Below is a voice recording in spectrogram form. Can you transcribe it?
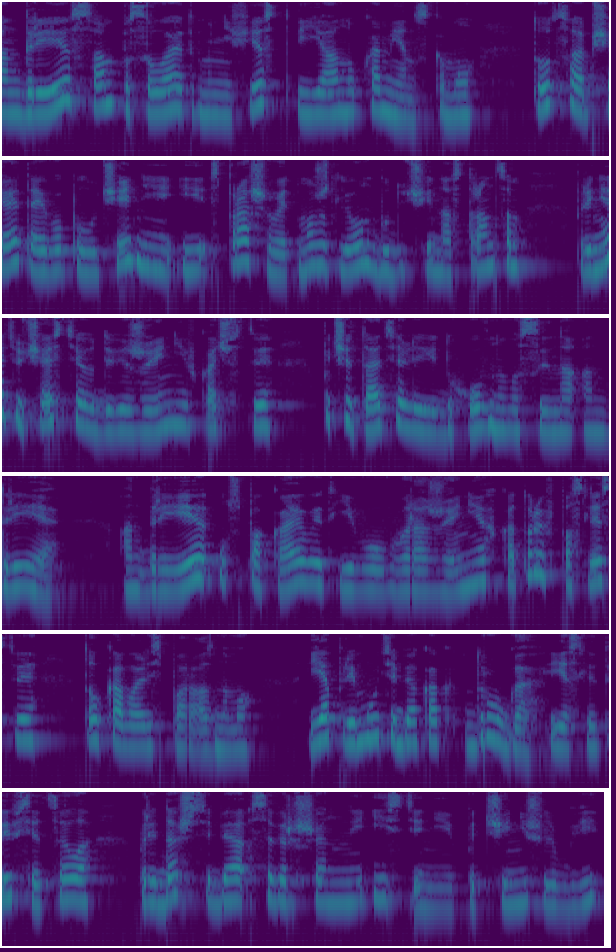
Андрея сам посылает манифест Яну Каменскому. Тот сообщает о его получении и спрашивает, может ли он, будучи иностранцем, принять участие в движении в качестве почитателя и духовного сына Андрея. Андрея успокаивает его в выражениях, которые впоследствии толковались по-разному. Я приму тебя как друга, если ты всецело предашь себя совершенной истине и подчинишь любви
